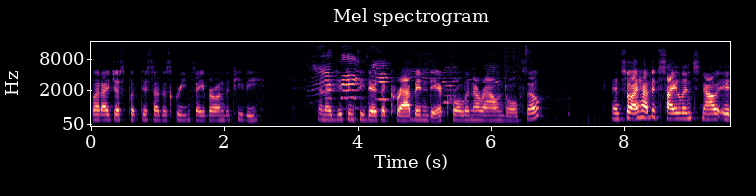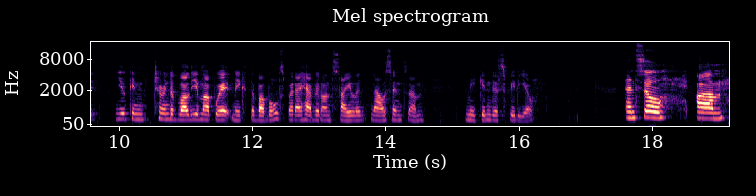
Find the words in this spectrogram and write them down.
but I just put this as a screensaver on the TV. And as you can see, there's a crab in there crawling around also. And so I have it silenced now. It You can turn the volume up where it makes the bubbles, but I have it on silent now since I'm making this video. And so, um,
